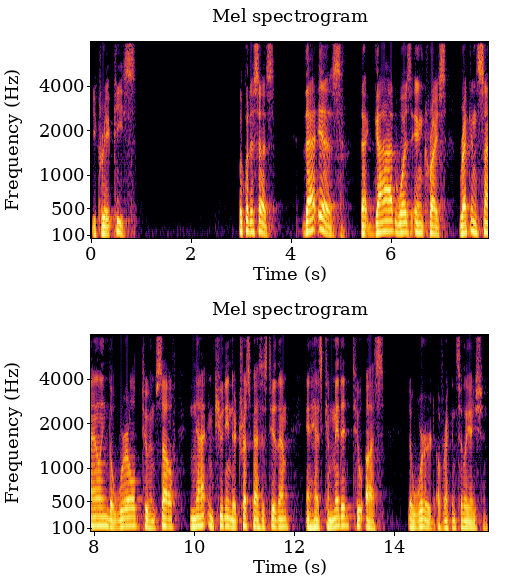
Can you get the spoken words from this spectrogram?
You create peace. Look what it says. That is, that God was in Christ, reconciling the world to himself, not imputing their trespasses to them, and has committed to us the word of reconciliation.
